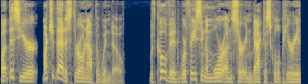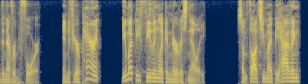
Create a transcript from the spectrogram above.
But this year, much of that is thrown out the window. With COVID, we're facing a more uncertain back to school period than ever before. And if you're a parent, you might be feeling like a nervous Nelly. Some thoughts you might be having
